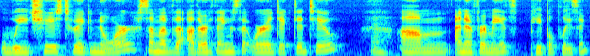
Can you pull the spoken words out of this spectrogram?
we choose to ignore some of the other things that we're addicted to. Yeah. Um, I know for me, it's people pleasing.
